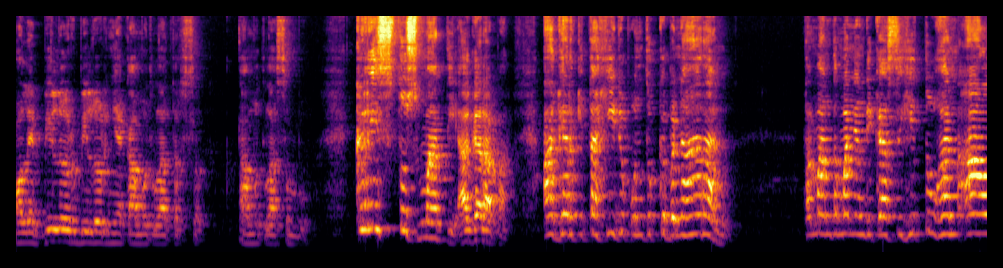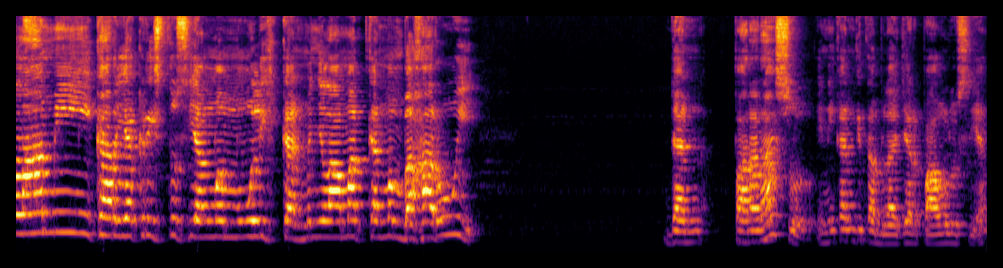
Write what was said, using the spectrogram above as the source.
oleh bilur-bilurnya kamu telah terse kamu telah sembuh. Kristus mati agar apa? Agar kita hidup untuk kebenaran. Teman-teman yang dikasihi Tuhan alami karya Kristus yang memulihkan, menyelamatkan, membaharui. Dan para rasul, ini kan kita belajar Paulus ya.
